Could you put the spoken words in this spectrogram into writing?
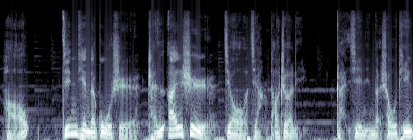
好，今天的故事陈安氏就讲到这里，感谢您的收听。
